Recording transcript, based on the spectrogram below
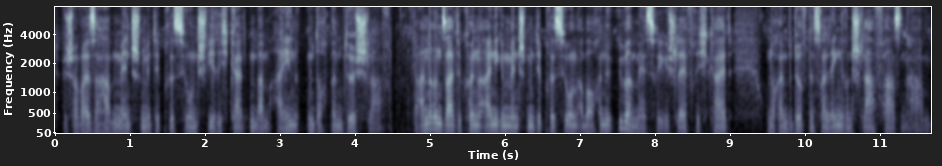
Typischerweise haben Menschen mit Depressionen Schwierigkeiten beim Ein- und auch beim Durchschlafen. Auf der anderen Seite können einige Menschen mit Depressionen aber auch eine übermäßige Schläfrigkeit und auch ein Bedürfnis an längeren Schlafphasen haben.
